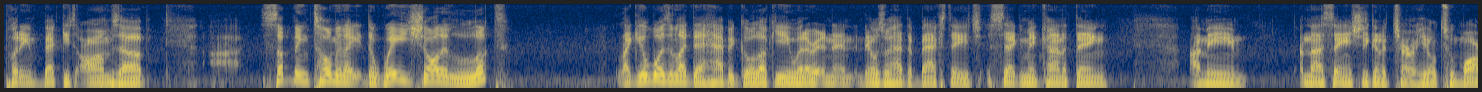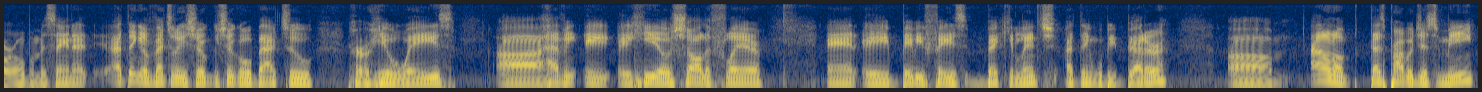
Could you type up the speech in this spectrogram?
putting Becky's arms up. Uh, something told me like the way Charlotte looked, like it wasn't like the happy-go-lucky and whatever. And then they also had the backstage segment kind of thing. I mean, I'm not saying she's gonna turn heel tomorrow, but I'm saying that I think eventually she'll she'll go back to her heel ways. Uh, having a, a heel Charlotte Flair and a babyface Becky Lynch, I think will be better. Um, I don't know. That's probably just me,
